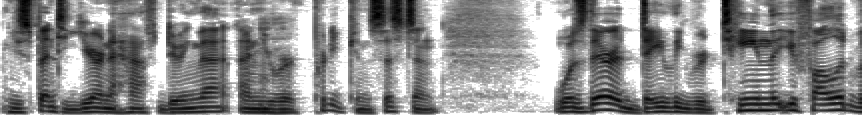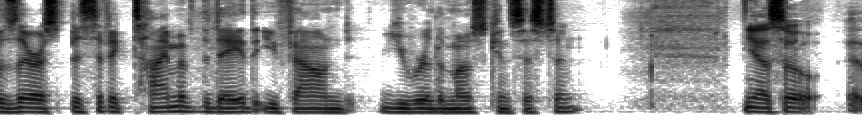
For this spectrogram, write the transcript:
you spent a year and a half doing that, and you were pretty consistent was there a daily routine that you followed? Was there a specific time of the day that you found you were the most consistent? Yeah, so uh,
